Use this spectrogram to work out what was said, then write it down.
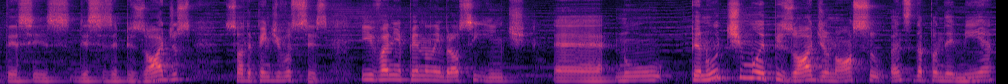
desses, desses episódios, só depende de vocês. E vale a pena lembrar o seguinte: é, no penúltimo episódio nosso, antes da pandemia,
